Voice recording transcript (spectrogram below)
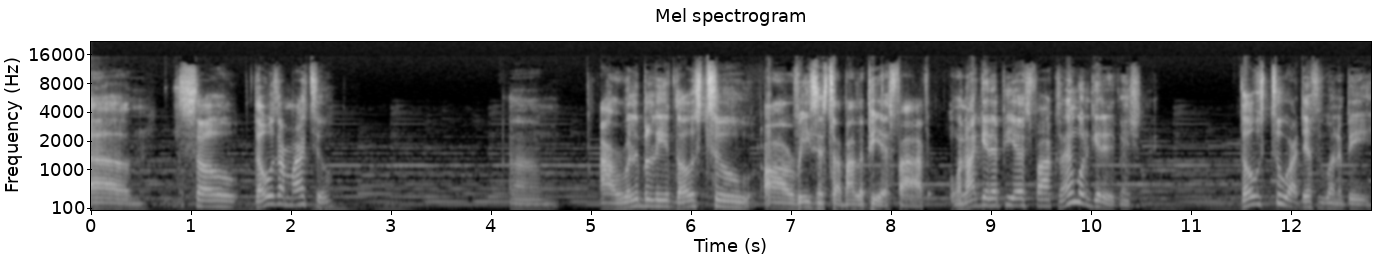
Um, so those are my two. Um, I really believe those two are reasons to buy the PS5. When I get a PS5, because I'm going to get it eventually, those two are definitely going to be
